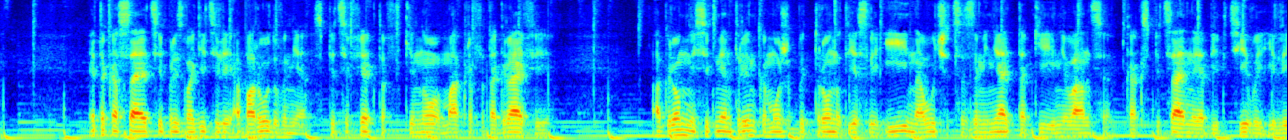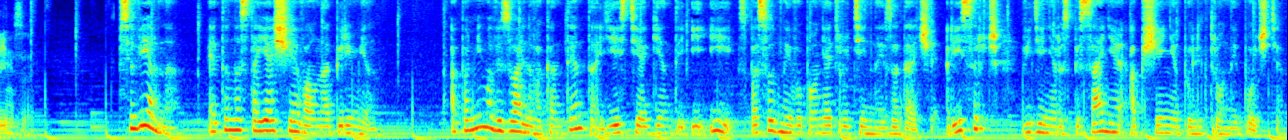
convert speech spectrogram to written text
Это касается и производителей оборудования, спецэффектов кино, макрофотографии. Огромный сегмент рынка может быть тронут, если ИИ научится заменять такие нюансы, как специальные объективы и линзы. Все верно. Это настоящая волна перемен – а помимо визуального контента есть и агенты ИИ, способные выполнять рутинные задачи – research, ведение расписания, общение по электронной почте.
